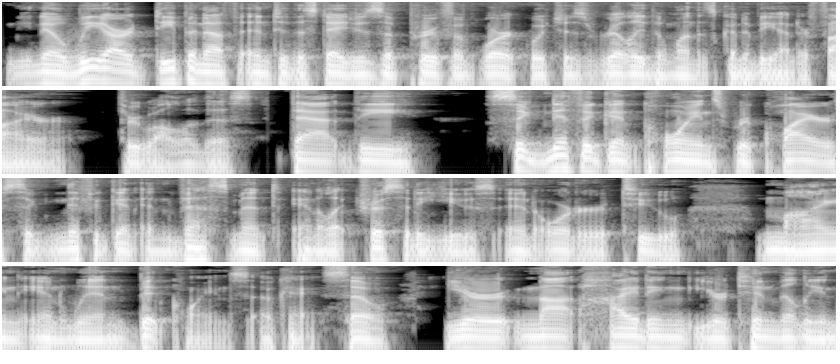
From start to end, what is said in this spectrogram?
you know, we are deep enough into the stages of proof of work, which is really the one that's going to be under fire through all of this, that the significant coins require significant investment and electricity use in order to mine and win bitcoins. Okay, so you're not hiding your $10 million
